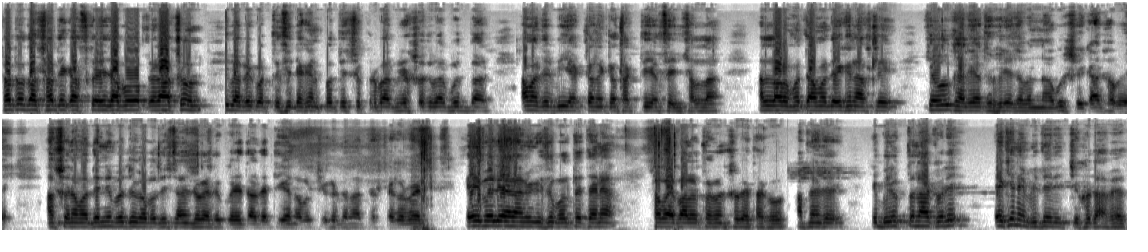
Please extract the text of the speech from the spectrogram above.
সততার সাথে কাজ করে যাব। আপনারা আসুন। কীভাবে করতেছি দেখেন, প্রতি শুক্রবার, বৃহস্পতিবার, বুধবার আমাদের বিয়ে একটা একটা থাকতেই আছে ইনশাল্লাহ। আল্লাহর রহমতে আমাদের এখানে আসলে কেউ খালি হাতে ফিরে যাবেন না, অবশ্যই কাজ হবে। আসুন আমাদের নির্ভরযোগ্য প্রতিষ্ঠানে যোগাযোগ করে তাদের ঠিকানা অবশ্যই জানার চেষ্টা করবেন। এই বলে আর আমি কিছু বলতে চাই না। সবাই ভালো থাকুন, সুখে থাকুন। আপনাদেরকে বিরক্ত না করে এখানে বিদায় নিচ্ছি। খুদা হাফেজ।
